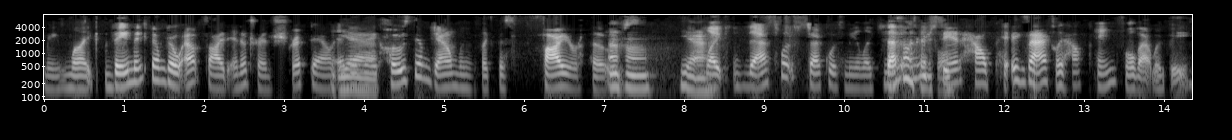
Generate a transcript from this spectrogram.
me. Like, they make them go outside in a trench, strip down, and Yeah. then they hose them down with like this fire hose. Uh huh. Yeah. Like that's what stuck with me. Like you That sounds painful. understand how exactly how painful that would be.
